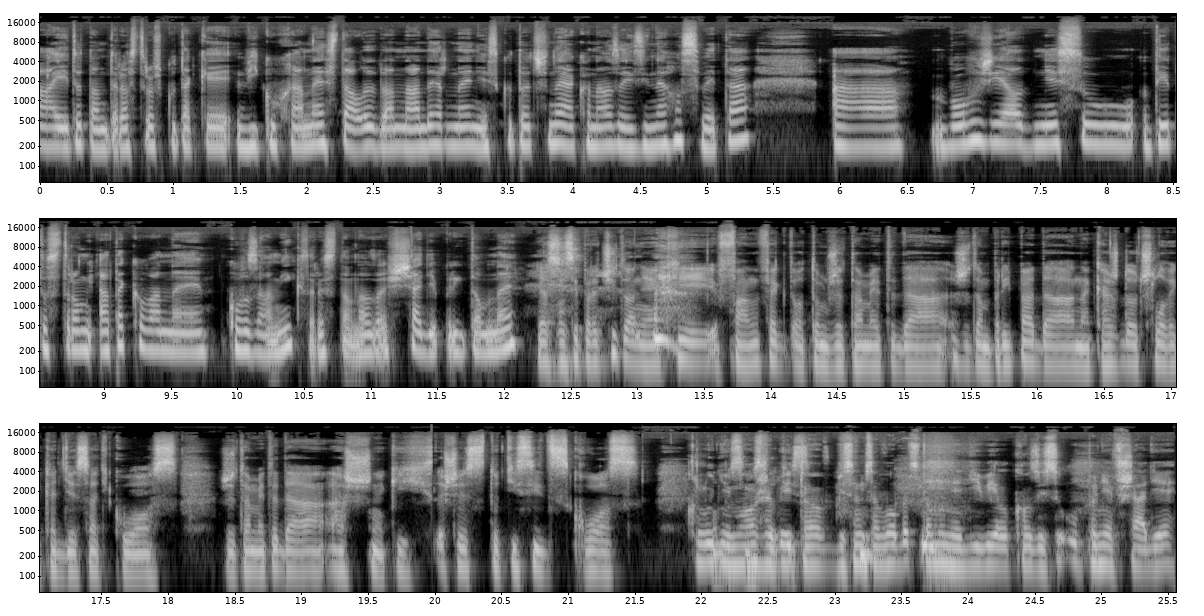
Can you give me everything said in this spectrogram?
A je to tam teraz trošku také vykuchané, stále nádherné, neskutočné, ako naozaj z iného sveta. A bohužiaľ dnes sú tieto stromy atakované kozami, ktoré sú tam naozaj všade prítomné. Ja som si prečítal nejaký fun fact o tom, že tam je teda, že tam prípada na každého človeka 10 kôz. Že tam je teda až nejakých 600 tisíc kôz. Kľudne môže byť to, by som sa vôbec tomu nedivil, kozy sú úplne všade.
